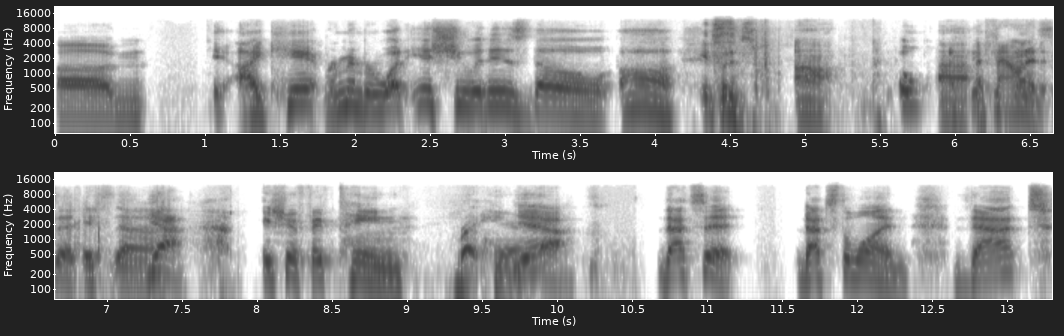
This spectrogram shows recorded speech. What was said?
Um, I can't remember what issue it is though. Oh, it's, but it's uh, oh, I, uh, I found it. it. It's uh, yeah, issue fifteen right here. Yeah, that's it. That's the one. That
